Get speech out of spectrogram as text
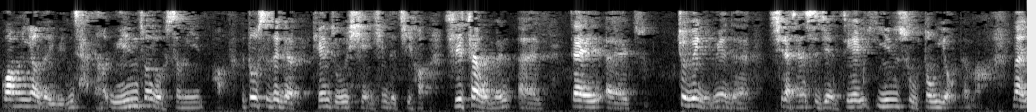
光耀的云彩，然后云中有声音，好，这都是这个天主显现的记号。其实，在我们呃在呃旧约里面的西奈山事件，这些因素都有的嘛。那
